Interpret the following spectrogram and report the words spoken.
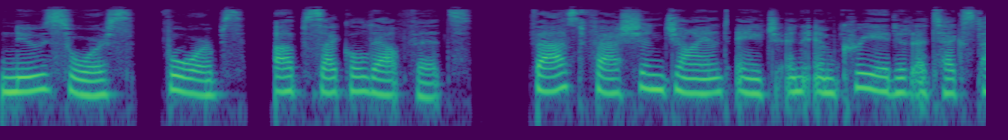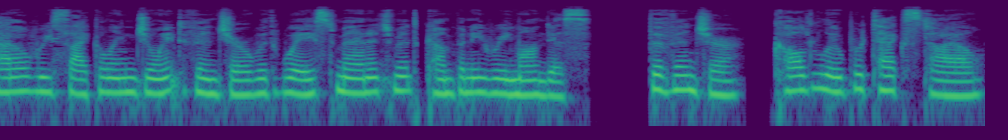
News source Forbes, Upcycled Outfits. Fast fashion giant H&M created a textile recycling joint venture with waste management company Remondis. The venture, called Looper Textile,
